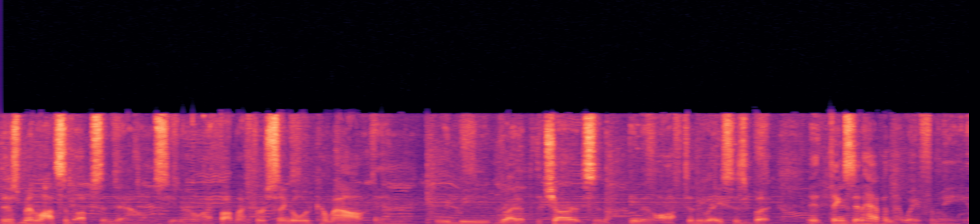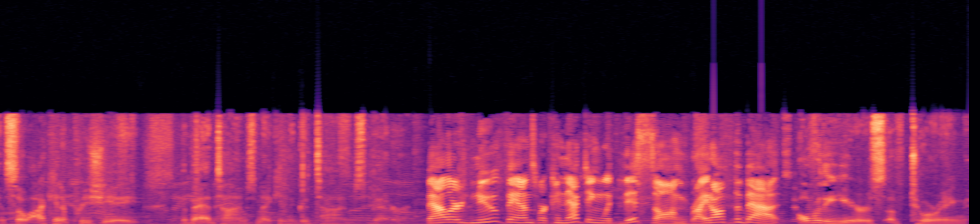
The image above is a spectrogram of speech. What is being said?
there's been lots of ups and downs. You know, I thought my first single would come out and we'd be right up the charts and you know off to the races, but it, things didn't happen that way for me. And so I can appreciate the bad times making the good times better. Ballard knew fans were connecting with this song right off the bat. Over the years of touring,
